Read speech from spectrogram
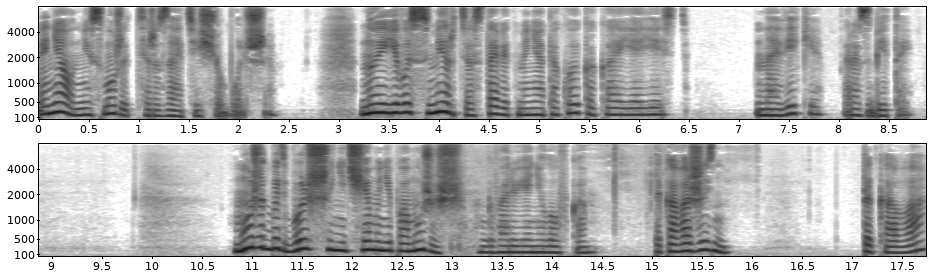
Меня он не сможет терзать еще больше. Но и его смерть оставит меня такой, какая я есть, навеки разбитой. «Может быть, больше ничем и не поможешь», — говорю я неловко. «Такова жизнь». «Такова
